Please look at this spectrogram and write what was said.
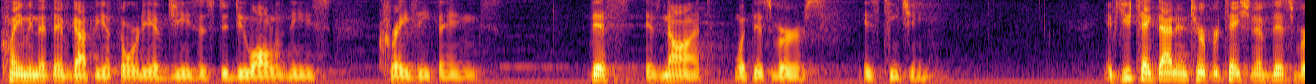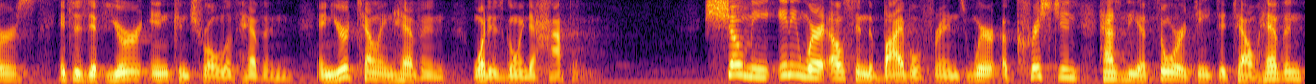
claiming that they've got the authority of Jesus to do all of these crazy things. This is not what this verse is teaching. If you take that interpretation of this verse, it's as if you're in control of heaven and you're telling heaven what is going to happen. Show me anywhere else in the Bible, friends, where a Christian has the authority to tell heaven,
